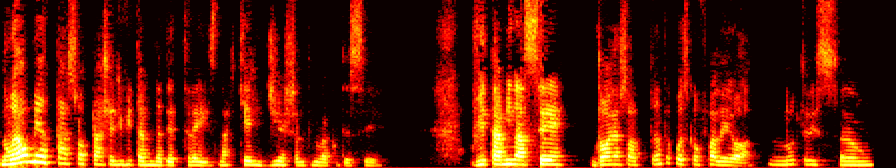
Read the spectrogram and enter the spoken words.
Não é aumentar sua taxa de vitamina D3 naquele dia achando que não vai acontecer. Vitamina C. Então, olha só, tanta coisa que eu falei, ó. Nutrição.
